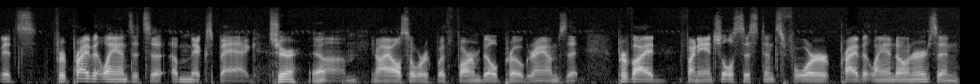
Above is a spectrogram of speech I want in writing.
it's for private lands, it's a, a mixed bag. Sure. Yeah. Um, you know, I also work with farm bill programs that provide financial assistance for private landowners, and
